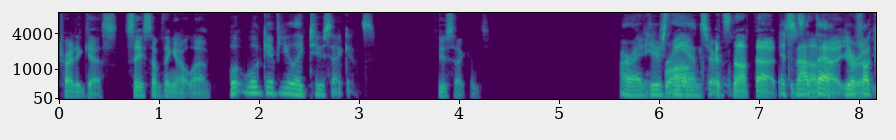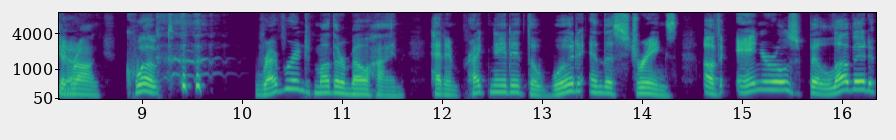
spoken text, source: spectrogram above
Try to guess. Say something out loud. We'll, we'll give you like two seconds. Two seconds. All right, here's wrong. the answer. It's not that. It's, not, that. You're, fucking yeah. wrong. Quote Reverend Mother Mohiam had impregnated the wood and the strings of Anirul's beloved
